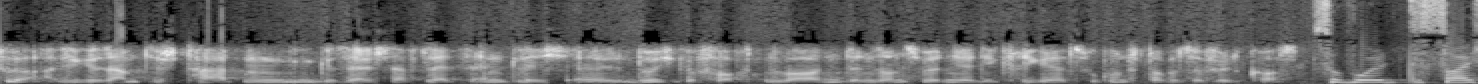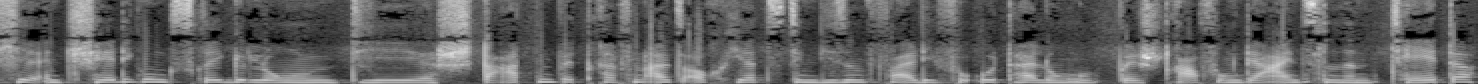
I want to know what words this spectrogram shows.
für die gesamte Staatengesellschaft letztendlich äh, durchgefochten worden, denn sonst würden ja die Kriege der Zukunft doppelt so viel kosten. Sowohl solche Entschädigungsregelungen, die Staaten betreffen, als auch jetzt in diesem Fall die Verurteilung und Bestrafung der einzelnen Täter,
